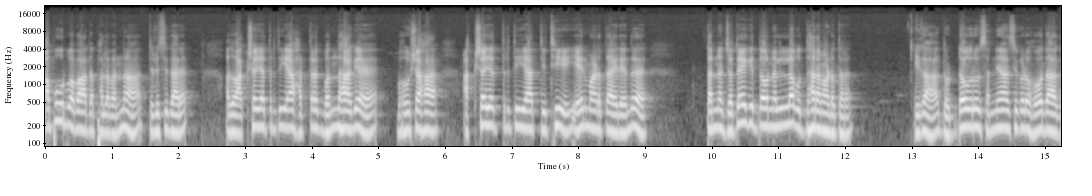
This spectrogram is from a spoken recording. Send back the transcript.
ಅಪೂರ್ವವಾದ ಫಲವನ್ನು ತಿಳಿಸಿದ್ದಾರೆ. ಅದು ಅಕ್ಷಯ ತೃತೀಯ ಹತ್ತಿರಕ್ಕೆ ಬಂದ ಹಾಗೆ ಬಹುಶಃ ಅಕ್ಷಯ ತೃತೀಯ ತಿಥಿ ಏನು ಮಾಡ್ತಾ ಇದೆ ಅಂದರೆ ತನ್ನ ಜೊತೆಗಿದ್ದವ್ರನ್ನೆಲ್ಲ ಉದ್ಧಾರ ಮಾಡುತ್ತಾರೆ. ಈಗ ದೊಡ್ಡವರು ಸನ್ಯಾಸಿಗಳು ಹೋದಾಗ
